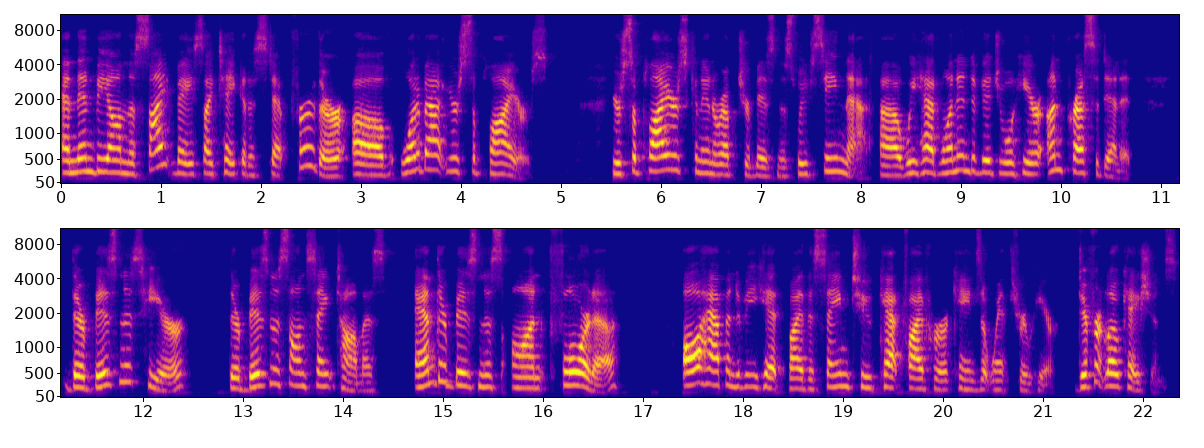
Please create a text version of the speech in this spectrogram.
And then beyond the site base, I take it a step further of what about your suppliers? Your suppliers can interrupt your business. We've seen that. Uh, we had one individual here, unprecedented. Their business here, their business on St. Thomas, and their business on Florida all happened to be hit by the same two Cat 5 hurricanes that went through here, different locations.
